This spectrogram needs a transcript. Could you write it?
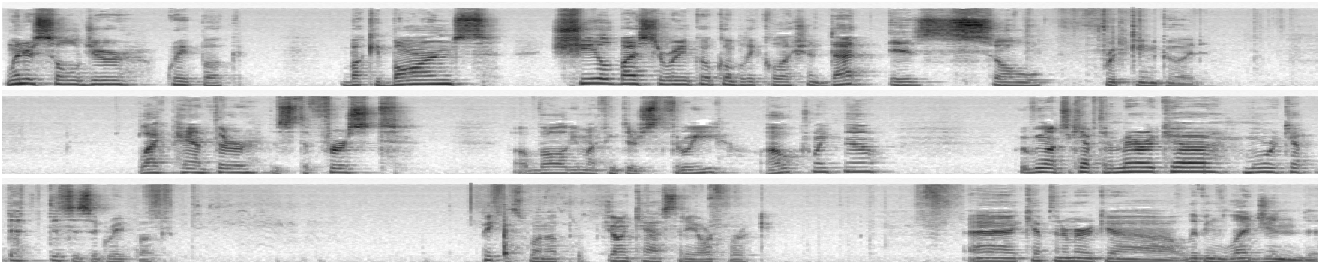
Winter Soldier, great book. Bucky Barnes, Shield by Steranko Complete Collection. That is so freaking good. Black Panther. This is the first uh, volume. I think there's three out right now. Moving on to Captain America. More Cap. That this is a great book. Pick this one up. John Cassaday artwork. Uh, Captain America, Living Legend.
